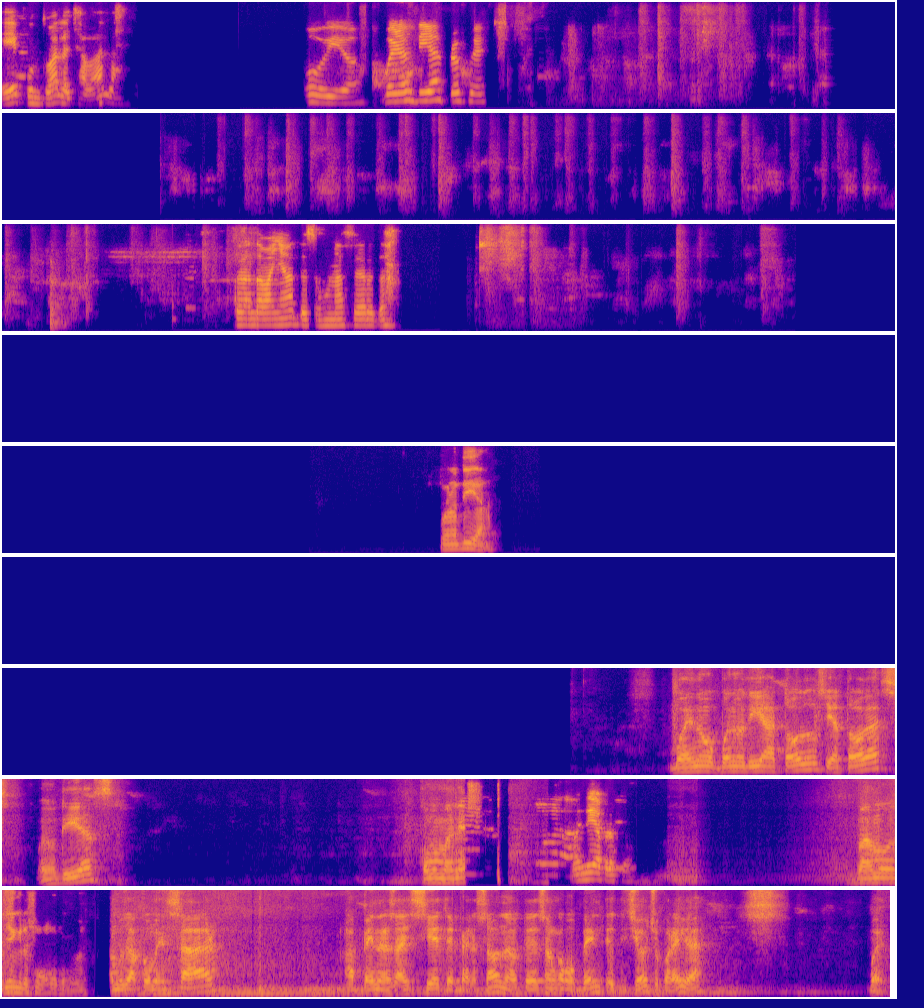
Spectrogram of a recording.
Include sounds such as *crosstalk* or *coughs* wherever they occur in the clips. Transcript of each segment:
Eh, puntual la chavala. Obvio. Buenos días, profe. Pero anda bañate, sos una cerda. Buenos días. Bueno, buenos días a todos y a todas. Buenos días. ¿Cómo manejan? Buen día, profe. Vamos, Bien, gracias vamos a comenzar. Apenas hay siete personas. Ustedes son como 20, 18 por ahí, ¿verdad? Bueno,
